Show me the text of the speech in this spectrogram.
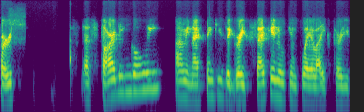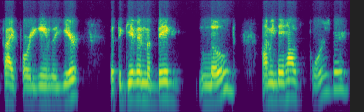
first a starting goalie. I mean, I think he's a great second who can play like 35, 40 games a year, but to give him a big load, I mean, they have Forsberg,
